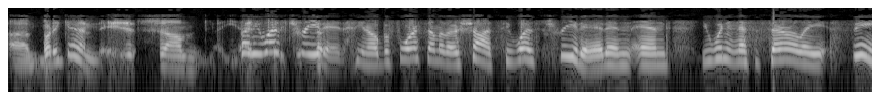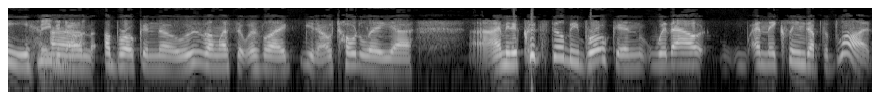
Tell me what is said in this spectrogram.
Um, but again, it's um, But he was treated, you know, before some of those shots, he was treated, and and you wouldn't necessarily see um, a broken nose unless it was like, you know, totally. uh I mean, it could still be broken without, and they cleaned up the blood.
